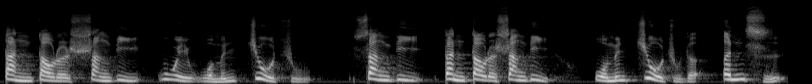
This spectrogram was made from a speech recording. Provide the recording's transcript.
但到了上帝为我们救主，上帝但到了上帝我们救主的恩慈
